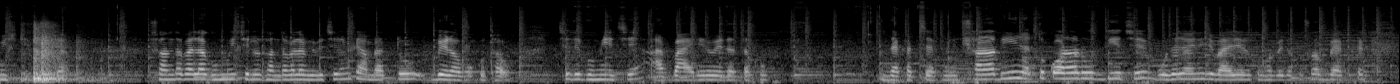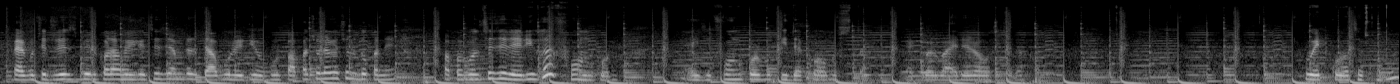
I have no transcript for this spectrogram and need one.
মিষ্টি দুইটা। সন্ধ্যাবেলা ঘুমিয়েছিল সন্ধ্যাবেলা ভেবেছিলাম কি আমরা একটু বেরোবো কোথাও। ছেলে ঘুমিয়েছে আর বাইরের ওয়েদার দেখো দেখাচ্ছে এখন। সারাদিন এত কড়া রোদ দিয়েছে, বোঝা যায়নি যে বাইরে এরকম হবে। দেখো সব ব্যাগটা ব্যাগ হচ্ছে ড্রেস বের করা হয়ে গেছে যে আমরা যাব রেডি হব। পাপা চলে গেছিল দোকানে। পাপা বলছে যে রেডি হয়ে ফোন করো। এই যে ফোন করব কি দেখো অবস্থা। একবার বাইরের অবস্থা দেখো। ওয়েট করে থেকো হুম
